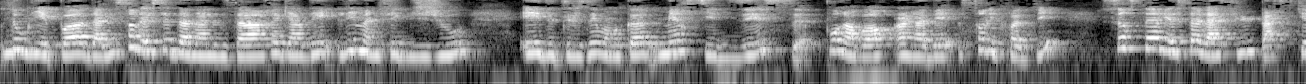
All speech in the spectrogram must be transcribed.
N'oubliez pas d'aller sur le site d'Analysa, regarder les magnifiques bijoux et d'utiliser mon code MERCIER10 pour avoir un rabais sur les produits. Sur ce, restez à l'affût parce que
